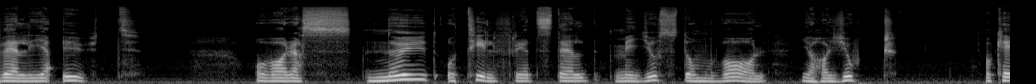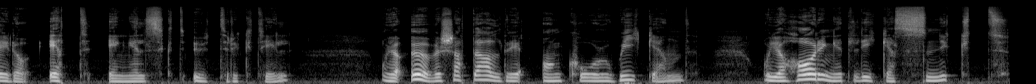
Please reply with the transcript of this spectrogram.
välja ut och vara nöjd och tillfredsställd med just de val jag har gjort. Okej okay då, ett engelskt uttryck till. Och jag översatte aldrig Encore Weekend och jag har inget lika snyggt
